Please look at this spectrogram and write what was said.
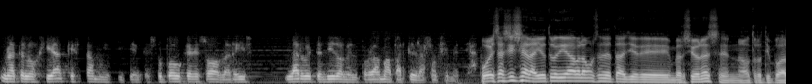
una tecnología que está muy incipiente. Supongo que de eso hablaréis largo y tendido en el programa a partir de las once y media. Pues así será. Y otro día hablamos en detalle de inversiones en otro tipo de,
